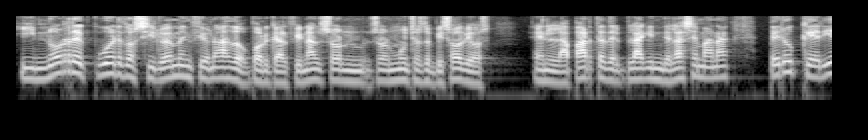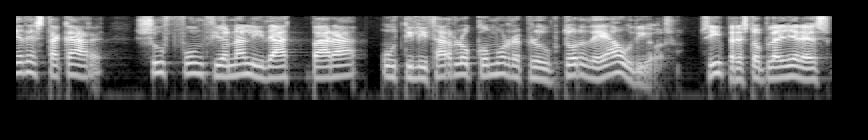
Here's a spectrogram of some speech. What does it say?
y no recuerdo si lo he mencionado porque al final son, son muchos episodios en la parte del plugin de la semana, pero quería destacar su funcionalidad para utilizarlo como reproductor de audios. Sí, Presto Player es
